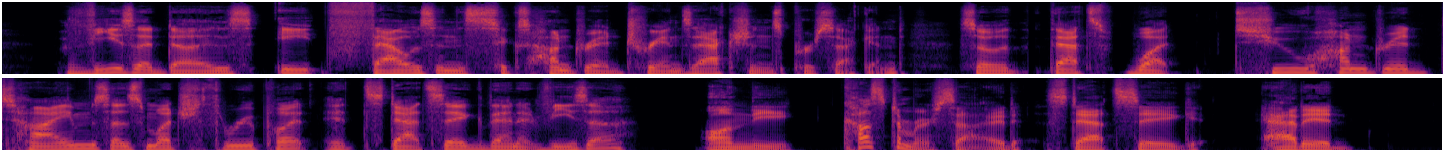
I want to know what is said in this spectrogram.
Visa does 8,600 transactions per second. So that's what, 200 times as much throughput at StatSig than at Visa? On the customer side, StatSig added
